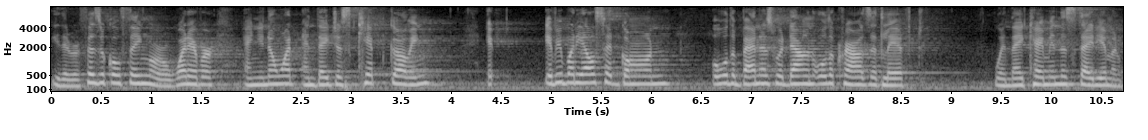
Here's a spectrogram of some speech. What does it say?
either a physical thing or whatever, and you know what? And they just kept going. everybody else had gone, all the banners were down, all the crowds had left when they came in the stadium, and,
